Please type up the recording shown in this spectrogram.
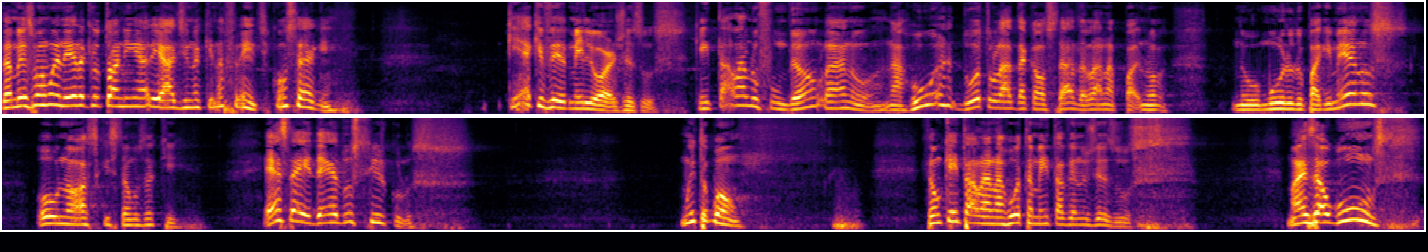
Da mesma maneira que o Toninho Ariadne aqui na frente, conseguem. Quem é que vê melhor Jesus? Quem está lá no fundão, lá no, na rua, do outro lado da calçada, lá na, no, no muro do Pague Menos, ou nós que estamos aqui? Essa é a ideia dos círculos. Muito bom. Então, quem está lá na rua também está vendo Jesus. Mas alguns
